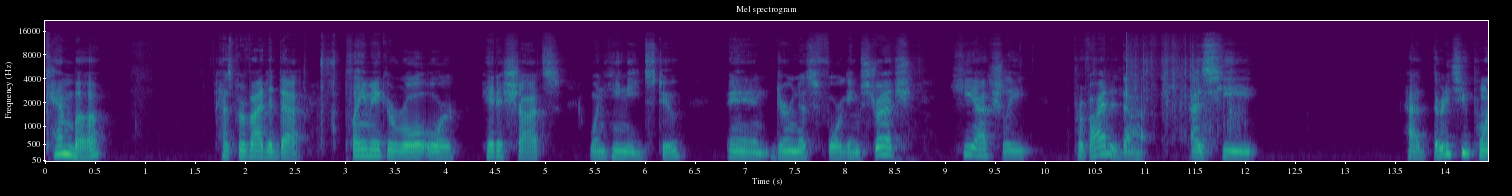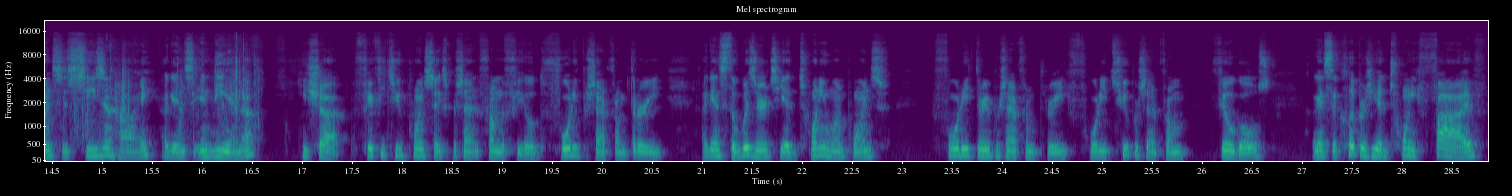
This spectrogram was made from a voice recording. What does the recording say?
Kemba has provided that playmaker role or hit his shots when he needs to. And during this four game stretch, he actually provided that as he had 32 points, his season high against Indiana. He shot 52.6% from the field, 40% from three. Against the Wizards, he had 21 points, 43% from three, 42% from field goals. Against the Clippers, he had 25.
